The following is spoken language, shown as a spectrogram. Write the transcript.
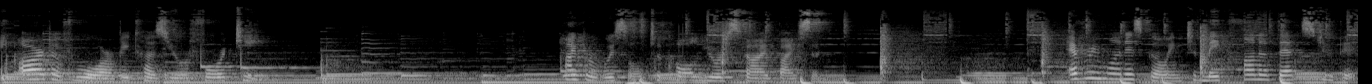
The art of war because you're 14. Hyper whistle to call your sky bison. Everyone is going to make fun of that stupid.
